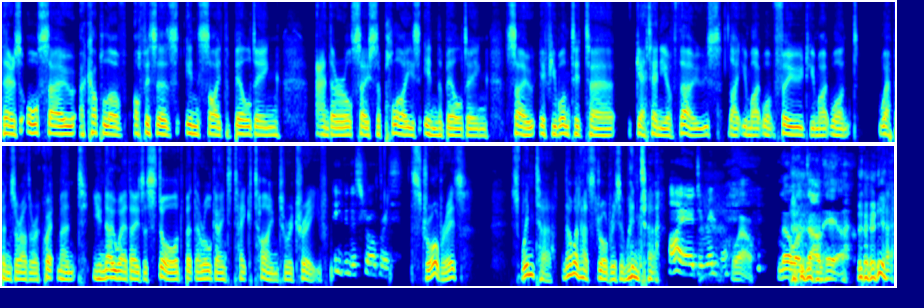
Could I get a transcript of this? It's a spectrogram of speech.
There's also a couple of officers inside the building, and there are also supplies in the building. So, if you wanted to get any of those, like you might want food, you might want weapons or other equipment, you know where those are stored, but they're all going to take time to retrieve. Even the strawberries. Strawberries? It's winter. No one has strawberries in winter. I heard a rumour. Wow. No one down here. yeah.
